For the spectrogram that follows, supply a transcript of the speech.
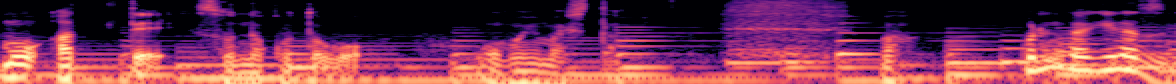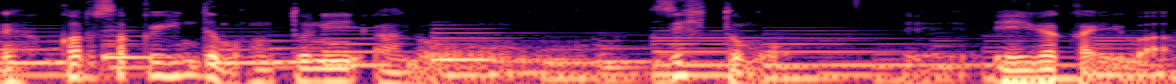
もあってそんなことを思いました、まあ、これに限らずね他の作品でも本当に、あのー、ぜひともえ映画界は、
